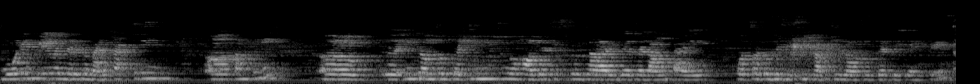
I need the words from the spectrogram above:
more in play when there is a manufacturing uh, company. Uh, uh, in terms of that you need to know how their systems are, if there's a downtime, what sort of business interruption losses that they can face.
